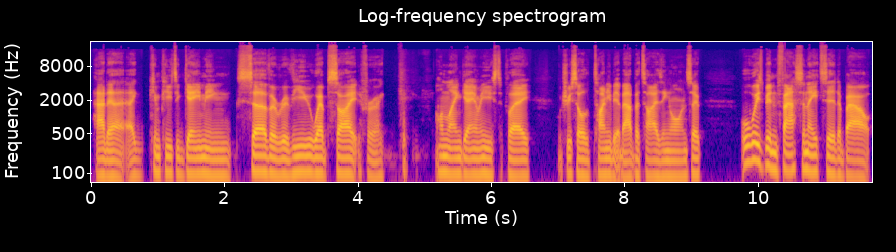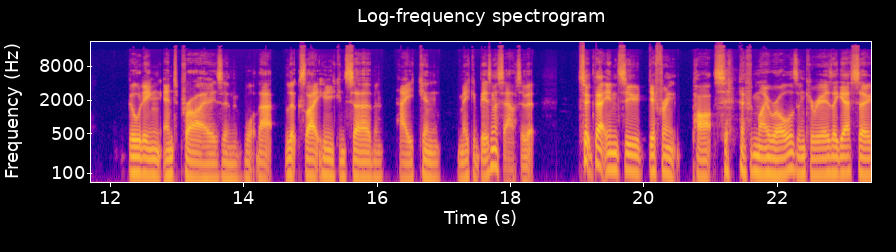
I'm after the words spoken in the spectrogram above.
had a, a, computer gaming server review website for a online game I used to play, which we sold a tiny bit of advertising on. So, always been fascinated about building enterprise and what that looks like, who you can serve, and how you can make a business out of it. Took that into different parts of my roles and careers, I guess. So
